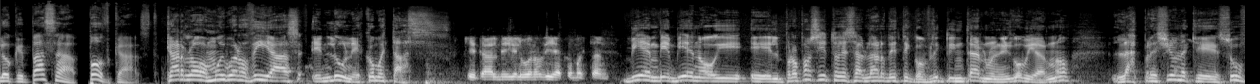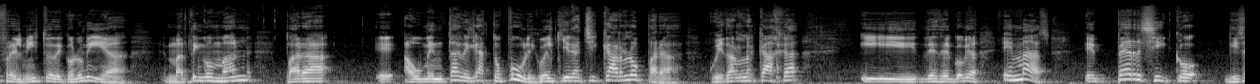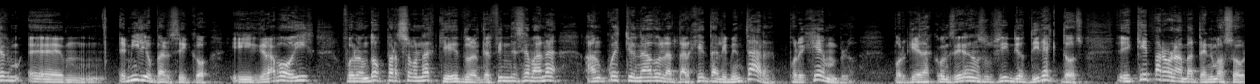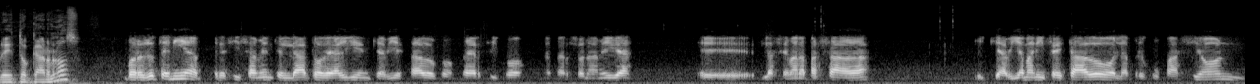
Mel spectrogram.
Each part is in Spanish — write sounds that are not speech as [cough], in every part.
Lo que pasa, podcast. Carlos, muy buenos días en lunes, ¿cómo estás? ¿Qué tal, Miguel? Buenos días, ¿cómo están? Bien, bien, bien. Hoy el propósito es hablar de este conflicto interno en el gobierno, las presiones que sufre el ministro de Economía, Martín Guzmán, para eh, aumentar el gasto público. Él quiere achicarlo para cuidar la caja y desde el gobierno. Es más, eh, Pérsico, Guillermo, eh, Emilio Pérsico y Grabois fueron dos personas que durante el fin de semana han cuestionado la tarjeta alimentar, por ejemplo, porque las consideran subsidios directos. Eh, ¿Qué panorama tenemos sobre esto, Carlos? Bueno, yo tenía precisamente el dato de alguien que había estado con Pérsico, una persona amiga, eh, la semana pasada y que había manifestado la preocupación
